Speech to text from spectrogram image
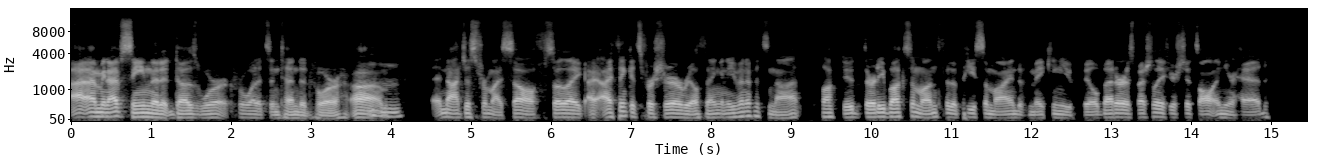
I I mean I've seen that it does work for what it's intended for. Um Mhm. and not just for myself. So like I, I think it's for sure a real thing. And even if it's not, fuck dude, 30 bucks a month for the peace of mind of making you feel better, especially if your shit's all in your head.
